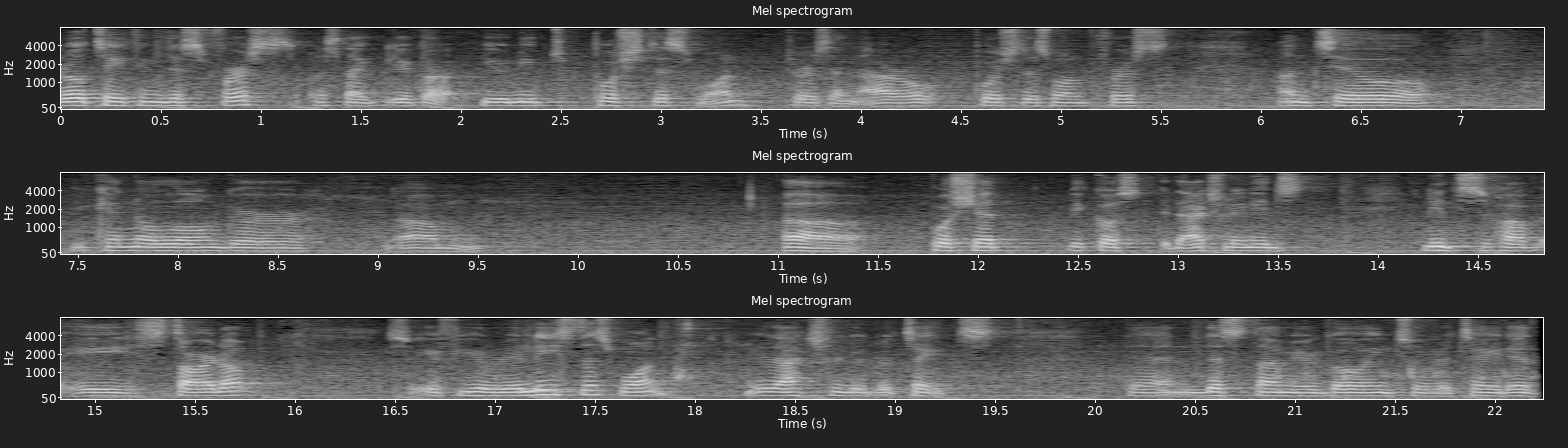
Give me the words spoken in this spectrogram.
rotating this first. It's like you got you need to push this one. There's an arrow. Push this one first until you can no longer um, uh, push it because it actually needs needs to have a startup. So if you release this one it actually rotates. Then this time you're going to rotate it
